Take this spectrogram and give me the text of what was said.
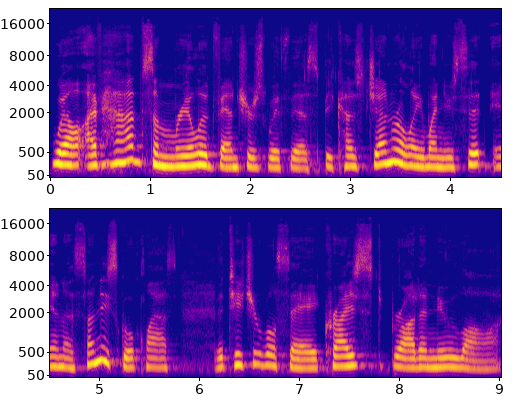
Well, I've had some real adventures with this because generally, when you sit in a Sunday school class, the teacher will say, Christ brought a new law,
